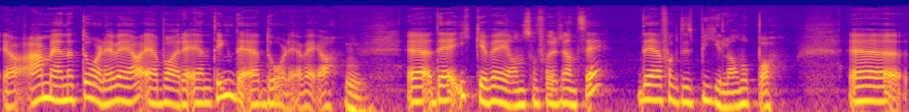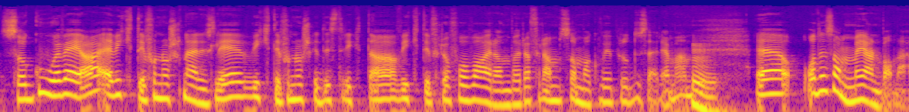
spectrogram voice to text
Ja, jeg mener at dårlige veier er bare én ting. Det er dårlige veier. Mm. Uh, det er ikke veiene som forurenser det er faktisk bilene oppå. Eh, så gode veier er viktig for norsk næringsliv, viktig for norske distrikter, viktig for å få varene våre fram, samme hvor vi produserer. Men. Mm. Eh, og det samme med jernbane.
